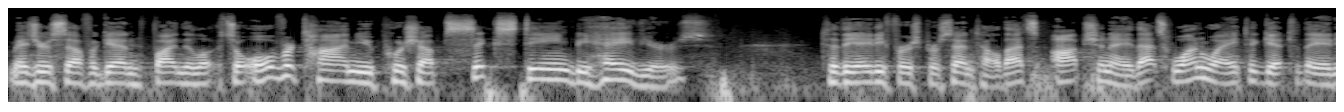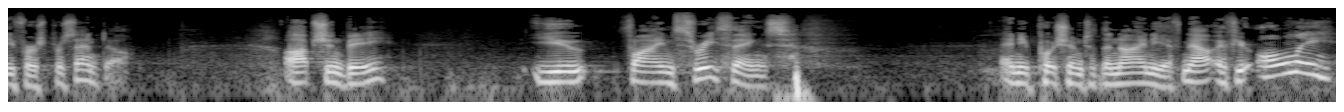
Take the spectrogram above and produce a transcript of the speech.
Measure yourself again, find the lowest. So over time, you push up 16 behaviors to the 81st percentile. That's option A. That's one way to get to the 81st percentile. Option B, you find three things and you push them to the 90th. Now, if you're only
